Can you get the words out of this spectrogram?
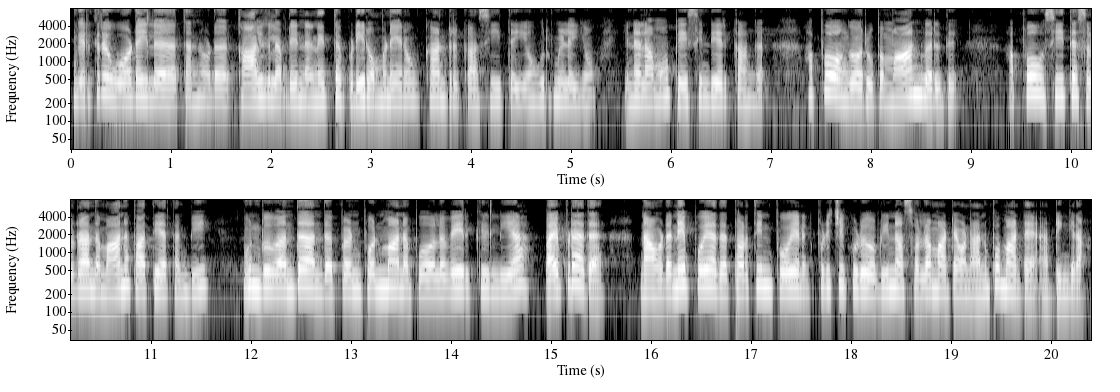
அங்கே இருக்கிற ஓடையில் தன்னோட கால்கள் அப்படியே நினைத்தபடி ரொம்ப நேரம் உட்காண்டிருக்கா சீத்தையும் உர்மிளையும் என்னெல்லாமோ பேசிகிட்டே இருக்காங்க. அப்போது அங்கே ஒரு இப்போ மான் வருது. அப்போது சீத்தை சொல்கிறா அந்த மானை பார்த்தியா தம்பி? முன்பு வந்து அந்த பெண் பொன்மானை போலவே இருக்குது இல்லையா? பயப்படாத. நான் உடனே போய் அதை துரத்தின்னு போய் எனக்கு பிடிச்சி கொடு அப்படின்னு நான் சொல்ல மாட்டேன். உன்னை அனுப்ப மாட்டேன் அப்படிங்கிறான்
